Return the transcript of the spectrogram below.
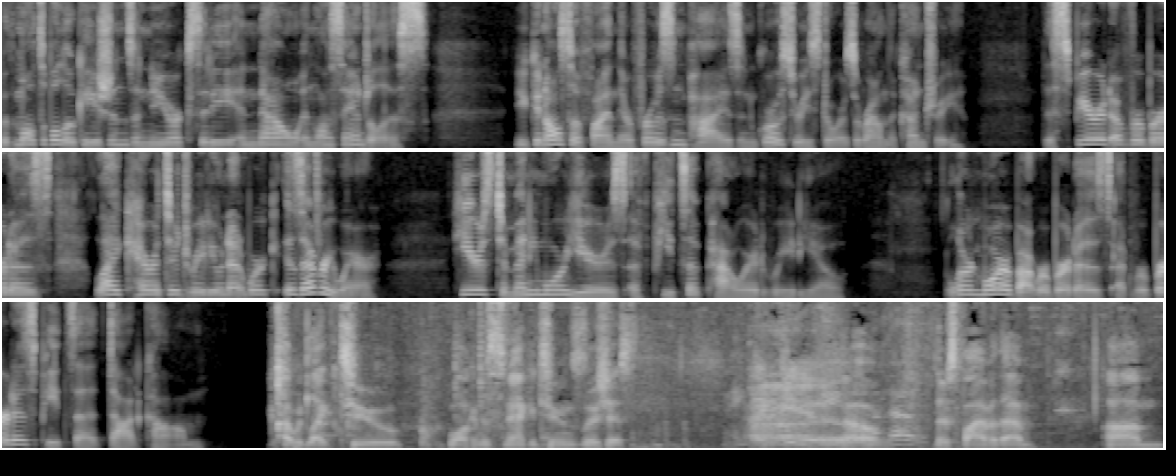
with multiple locations in New York City and now in Los Angeles. You can also find their frozen pies in grocery stores around the country. The spirit of Roberta's, like Heritage Radio Network, is everywhere. Here's to many more years of pizza powered radio. Learn more about Roberta's at robertaspizza.com. I would like to welcome to Snacky Tunes, Lucius. Thank you. No, Hello. there's five of them, um,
